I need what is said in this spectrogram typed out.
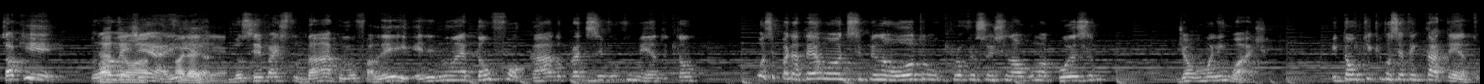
Só que lá na engenharia, você vai estudar, como eu falei, ele não é tão focado para desenvolvimento. Então, você pode até uma disciplina ou outra, o professor ensinar alguma coisa de alguma linguagem. Então, o que, que você tem que estar atento?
